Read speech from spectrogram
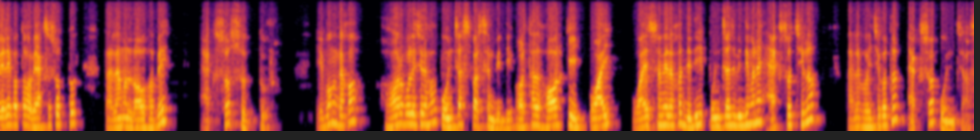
বেড়ে কত হবে? একশো সত্তর। তাহলে আমার লব হবে একশো সত্তর। এবং দেখো, হর বলেছে দেখো পঞ্চাশ পার্সেন্ট বৃদ্ধি। অর্থাৎ হর কি? ওয়াই ওয়াই সঙ্গে দেখো যদি পঞ্চাশ বৃদ্ধি মানে একশো ছিল, তাহলে হয়েছে কত? একশো পঞ্চাশ।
